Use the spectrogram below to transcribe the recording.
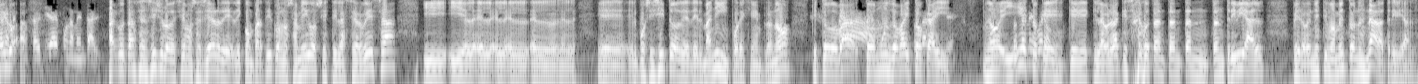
algo, responsabilidad es fundamental. Algo tan sencillo, lo decíamos ayer, de, compartir con los amigos este, la cerveza y, el, el, el, eh, el, pocillito de, del maní, por ejemplo, ¿no? Que todo va, todo el mundo va y toca ahí. ¿no? Y esto que, que, que la verdad que es algo tan, tan, tan, tan trivial, pero en este momento no es nada trivial.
